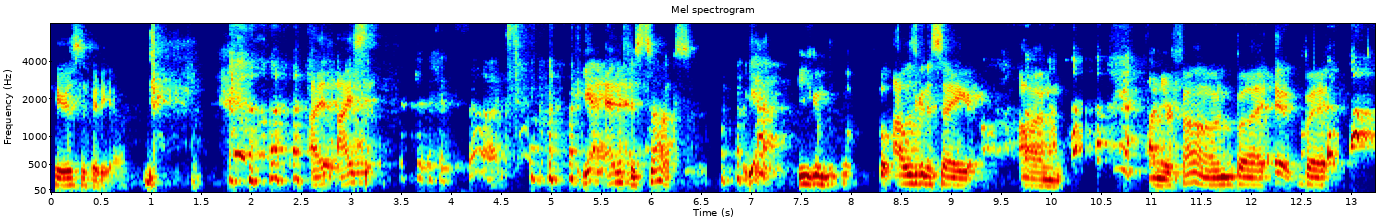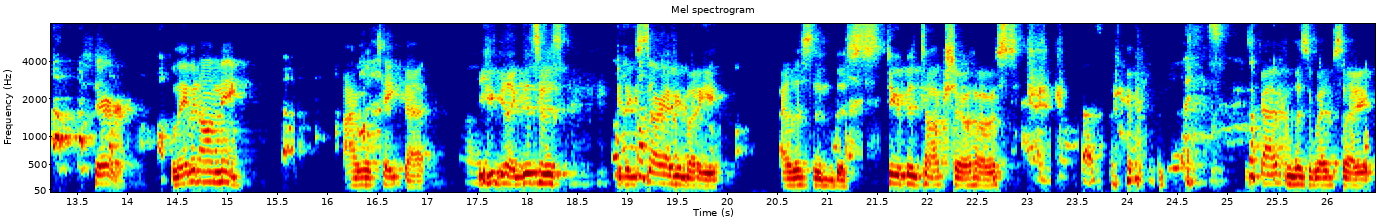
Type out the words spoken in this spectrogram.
Here's the video. I, I if it sucks. yeah, and if it sucks, yeah, you can. I was gonna say on on your phone, but but sure, blame it on me. I will take that. You could be like, this was. Like, sorry, everybody. I listened to this stupid talk show host, this guy from this website.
